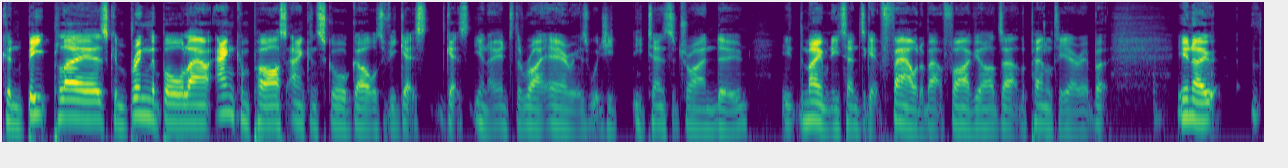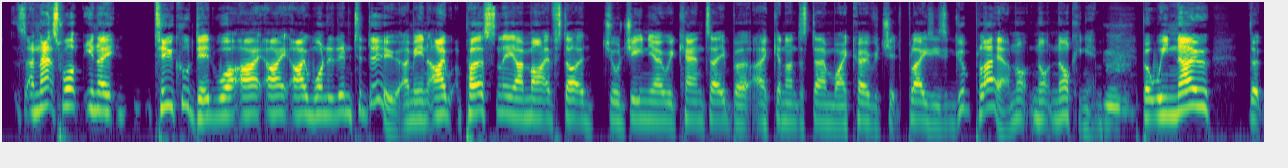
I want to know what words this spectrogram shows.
can beat players, can bring the ball out, and can pass and can score goals if he gets gets you know into the right areas, which he, he tends to try and do. At the moment, he tends to get fouled about five yards out of the penalty area, but you know and that's what you know. Tuchel did what I, I, I wanted him to do. I mean, I personally I might have started Jorginho with Kante, but I can understand why Kovacic plays. He's a good player. I'm not not knocking him, Hmm. but we know that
